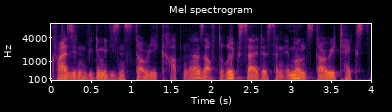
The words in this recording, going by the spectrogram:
quasi dann wieder mit diesen Story-Karten. Ne? Also auf der Rückseite ist dann immer ein Story-Text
